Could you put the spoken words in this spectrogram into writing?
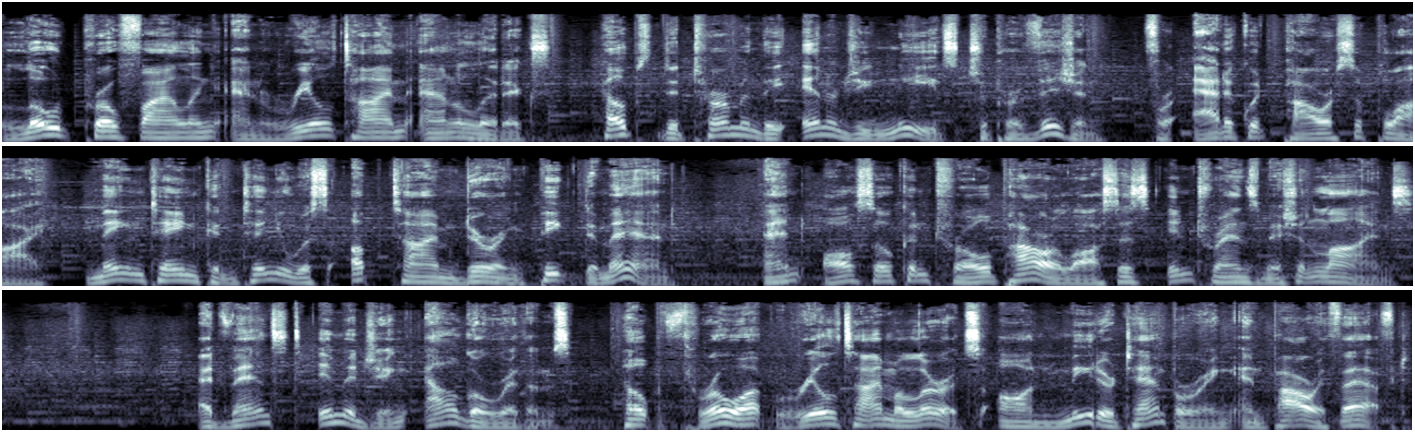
Load profiling and real-time analytics helps determine the energy needs to provision for adequate power supply, maintain continuous uptime during peak demand, and also control power losses in transmission lines. Advanced imaging algorithms help throw up real-time alerts on meter tampering and power theft.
